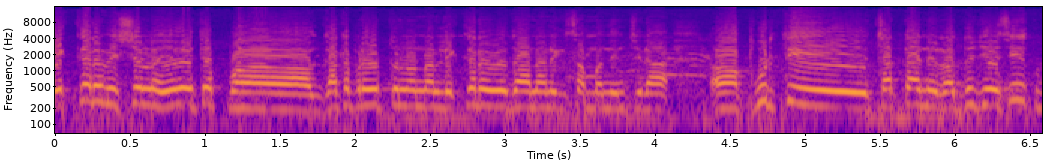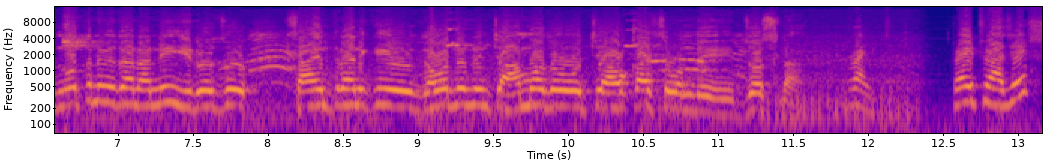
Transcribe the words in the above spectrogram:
లిక్కర్ విషయంలో ఏదైతే గత ప్రభుత్వంలో ఉన్న లిక్కర్ విధానానికి సంబంధించిన పూర్తి చట్టాన్ని రద్దు చేసి నూతన విధానాన్ని ఈరోజు సాయంత్రానికి గవర్నర్ నుంచి ఆమోదం వచ్చే అవకాశం ఉంది. జోస్నా రైట్ రైట్ రాజేష్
